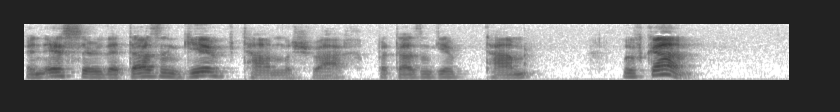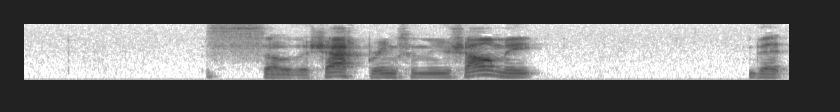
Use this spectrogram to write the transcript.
an Isser that doesn't give Tam L'Shvach, but doesn't give Tam L'Vgam? So the Shach brings from the Yerushalmi that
